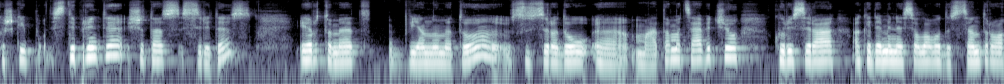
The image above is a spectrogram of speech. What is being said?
kažkaip stiprinti šitas sritis. Ir tuomet vienu metu susiradau e, Matą Macevičių, kuris yra Akademinės Selovados centro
